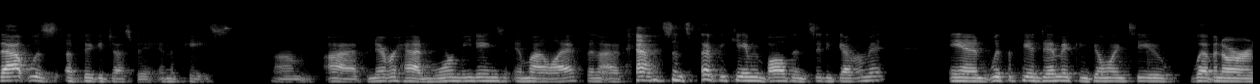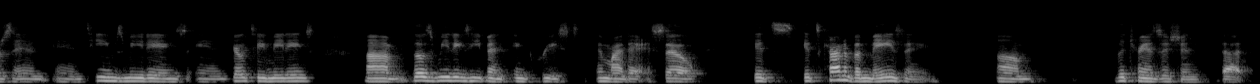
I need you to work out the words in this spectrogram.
that was a big adjustment in the pace. Um, I've never had more meetings in my life than I've had since I became involved in city government. And with the pandemic and going to webinars and, and Teams meetings and GoTo meetings, um, those meetings even increased in my day. So it's it's kind of amazing um, the transition that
